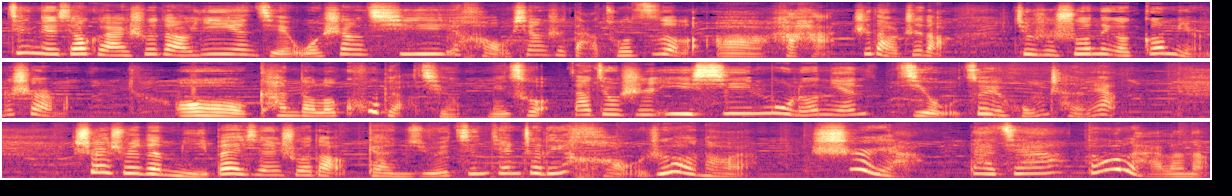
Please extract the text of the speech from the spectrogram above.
经典小可爱说到：“燕燕姐，我上期好像是打错字了啊，哈哈，知道知道，就是说那个歌名的事儿嘛。”哦，看到了酷表情，没错，那就是一夕暮流年，酒醉红尘呀。帅帅的米半仙说道：“感觉今天这里好热闹呀。”是呀。大家都来了呢，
